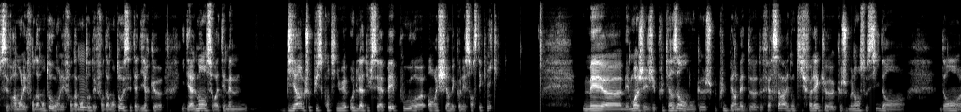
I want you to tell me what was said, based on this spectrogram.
C'est vraiment les fondamentaux, hein, les Mmh. fondamentaux des fondamentaux. C'est-à-dire que, idéalement, ça aurait été même bien que je puisse continuer au-delà du CAP pour euh, enrichir mes connaissances techniques. Mais, euh, mais moi, j'ai plus 15 ans, donc euh, je peux plus me permettre de, de faire ça. Et donc, il fallait que, que je me lance aussi dans, dans,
